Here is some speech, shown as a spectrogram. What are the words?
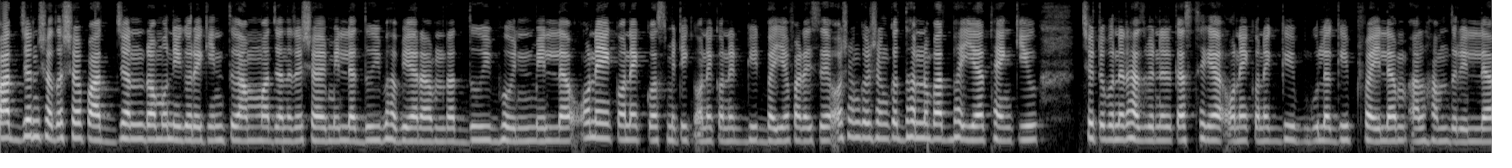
পাঁচজন সদস্য, পাঁচজন রমণী করে কিন্তু আম্মা জানের সবাই মিল্লা, দুই ভাবি আর আমরা দুই বোন মিল্লা অনেক অনেক কসমেটিক অনেক অনেক গিফট ভাইয়া পাঠাইছে অসংখ্য অসংখ্য ধন্যবাদ ভাইয়া থ্যাংক ইউ ছোট বোনের হাজবেন্ডের কাছ থেকে অনেক অনেক গিফটগুলা গিফট পাইলাম, আলহামদুলিল্লাহ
